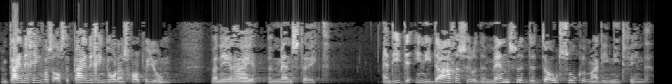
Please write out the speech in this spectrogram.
Een pijniging was als de pijniging door een schorpioen. Wanneer hij een mens steekt. En in die dagen zullen de mensen de dood zoeken, maar die niet vinden.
